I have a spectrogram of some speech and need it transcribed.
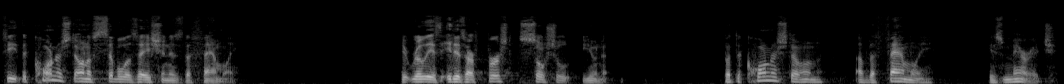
See, the cornerstone of civilization is the family. It really is. It is our first social unit. But the cornerstone of the family is marriage.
